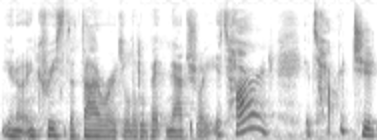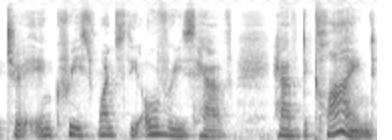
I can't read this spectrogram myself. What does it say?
you know, increase the thyroid a little bit naturally. It's hard. It's hard to to increase once the ovaries have have declined.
